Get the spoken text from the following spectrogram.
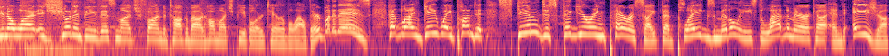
You know what? It shouldn't be this much fun to talk about how much people are terrible out there, but it is. Headline Gateway Pundit Skin disfiguring parasite that plagues Middle East, Latin America, and Asia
